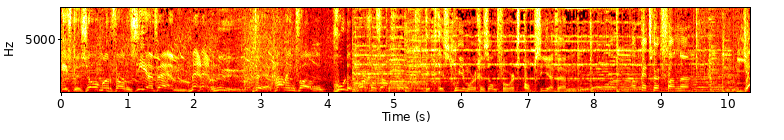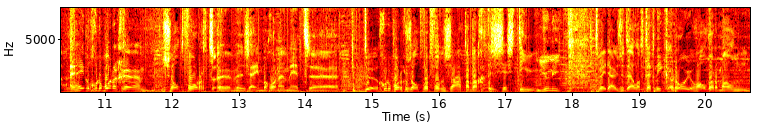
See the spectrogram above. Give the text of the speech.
Is de zomer van ZFM. Met nu de herhaling van Goedemorgen Zandvoort. Dit is Goedemorgen Zandvoort op ZFM. Ook net terug van... eh, Ja, een hele goede morgen Zandvoort. Eh, we zijn begonnen met eh, de Goedemorgen Zandvoort van zaterdag 16 juli 2011. Techniek Roy Halderman,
